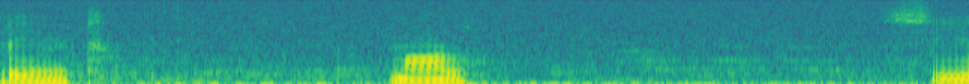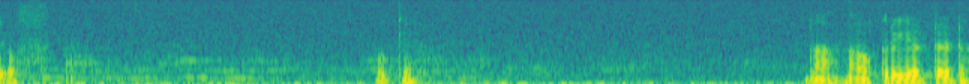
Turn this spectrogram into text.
create mall cf okay. Ah, now created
